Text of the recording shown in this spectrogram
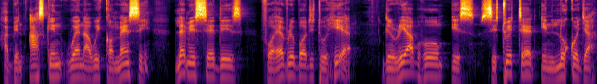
have been asking when are we commencing? Let me say this for everybody to hear. The rehab home is situated in Lokoja,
